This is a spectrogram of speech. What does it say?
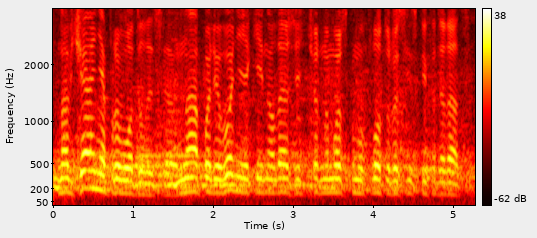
Навчання проводилися на полігоні, який належить Чорноморському флоту Російської Федерації.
